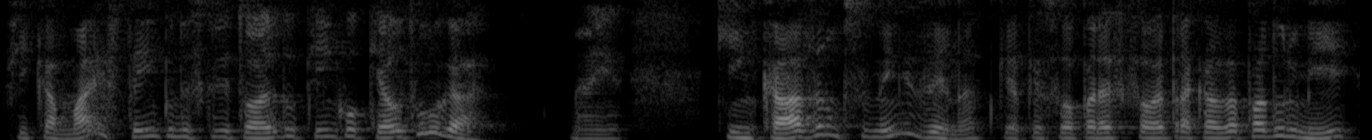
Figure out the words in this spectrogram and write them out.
Fica mais tempo no escritório do que em qualquer outro lugar. Né? Que em casa não preciso nem dizer, né? Porque a pessoa parece que só vai para casa para dormir,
